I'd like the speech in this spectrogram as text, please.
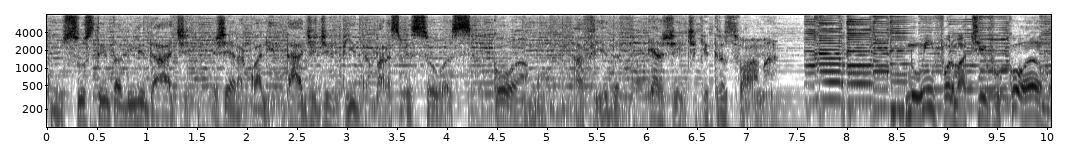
com sustentabilidade gera qualidade de vida para as pessoas. Coamo, a vida é a gente que transforma. No informativo Coamo,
